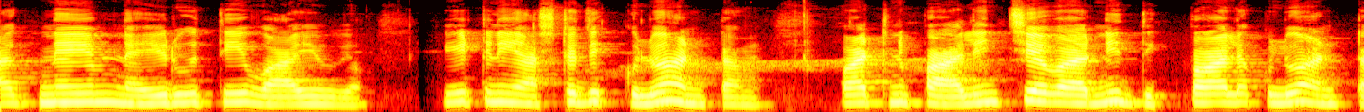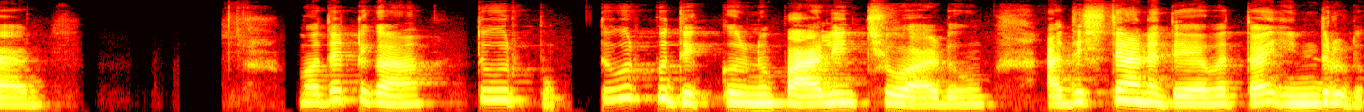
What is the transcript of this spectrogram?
ఆగ్నేయం నైరుతి వాయువ్యం. వీటిని అష్టదిక్కులు అంటాం వాటిని పాలించే వారిని దిక్పాలకులు అంటారు. మొదటగా తూర్పు. తూర్పు దిక్కును పాలించువాడు అధిష్టాన దేవత ఇంద్రుడు.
